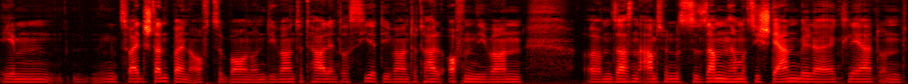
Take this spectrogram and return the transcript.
eben ein zweites Standbein aufzubauen und die waren total interessiert, die waren total offen, die waren, ähm, saßen abends mit uns zusammen, haben uns die Sternbilder erklärt und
